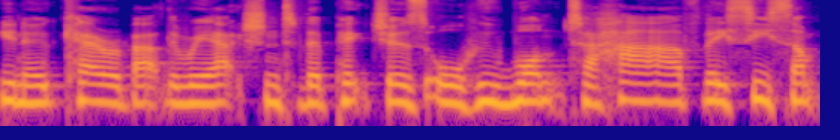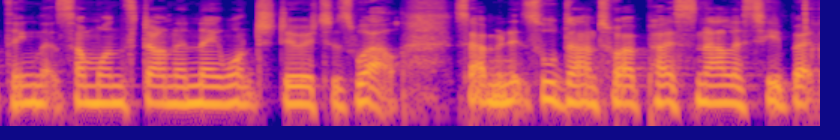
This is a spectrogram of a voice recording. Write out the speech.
you know, care about the reaction to their pictures or who want to have, they see something that someone's done and they want to do it as well. So, I mean, it's all down to our personality. But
